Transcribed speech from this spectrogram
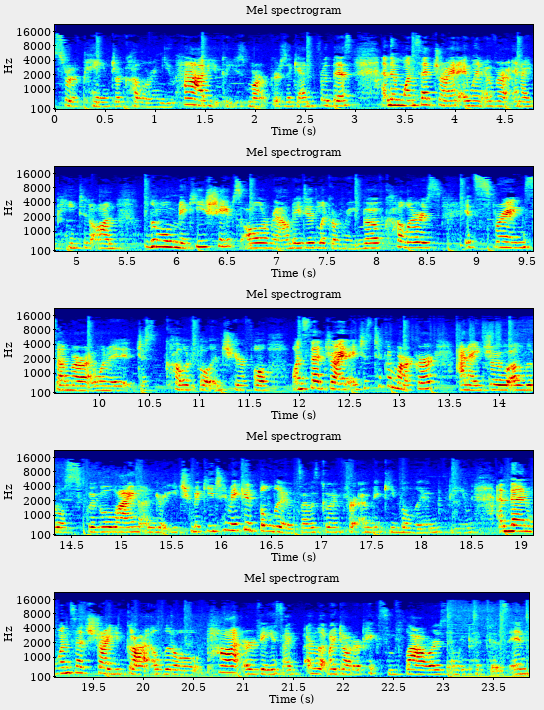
sort of paint or coloring you have. You could use markers again for this. And then once that dried, I went over and I painted on little Mickey shapes all around. I did like a rainbow of colors. It's spring, summer. I wanted it just colorful and cheerful. Once that dried, I just took a marker and I drew a little squiggle line under each Mickey to make it balloons. I was going for a Mickey balloon theme. And then once that's dry, you've got a little pot or vase. I, I let my daughter pick some flowers and we put those in.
